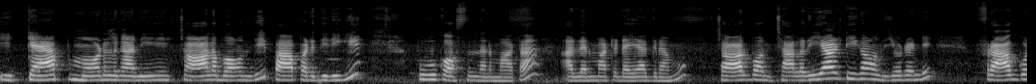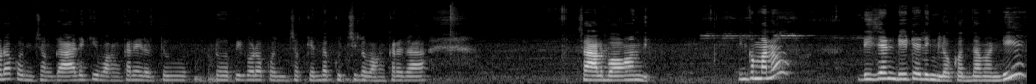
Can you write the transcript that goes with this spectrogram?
ఈ క్యాప్ మోడల్ కానీ చాలా బాగుంది. పాపడి తిరిగి పువ్వుకు వస్తుందన్నమాట. అదనమాట డయాగ్రాము. చాలా బాగుంది. చాలా రియాలిటీగా ఉంది చూడండి. ఫ్రాక్ కూడా కొంచెం గాలికి వంకర వెళ్తూ టోపీ కూడా కొంచెం కింద కుర్చీలు వంకరగా చాలా బాగుంది. ఇంకా మనం డిజైన్ డీటెయిలింగ్లోకి వద్దామండి.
